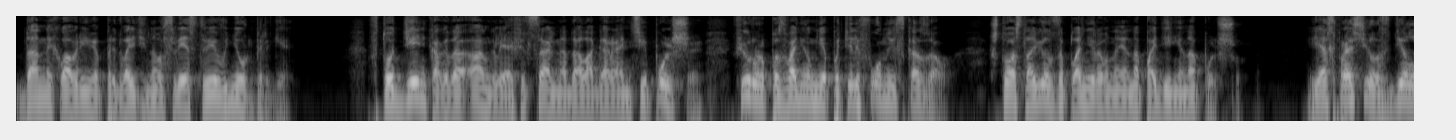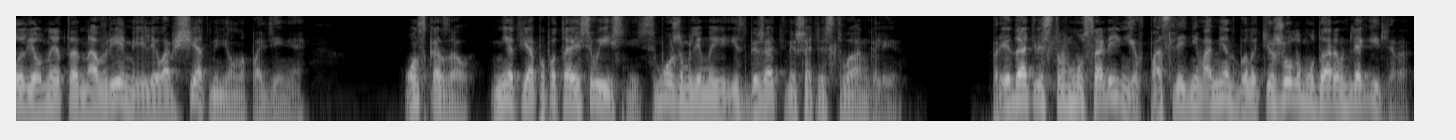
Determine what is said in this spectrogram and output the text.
данных во время предварительного следствия в Нюрнберге. В тот день, когда Англия официально дала гарантии Польше, фюрер позвонил мне по телефону и сказал, что остановил запланированное нападение на Польшу. Я спросил, сделал ли он это на время или вообще отменил нападение. Он сказал, нет, я попытаюсь выяснить, сможем ли мы избежать вмешательства Англии. Предательство Муссолини в последний момент было тяжелым ударом для Гитлера.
